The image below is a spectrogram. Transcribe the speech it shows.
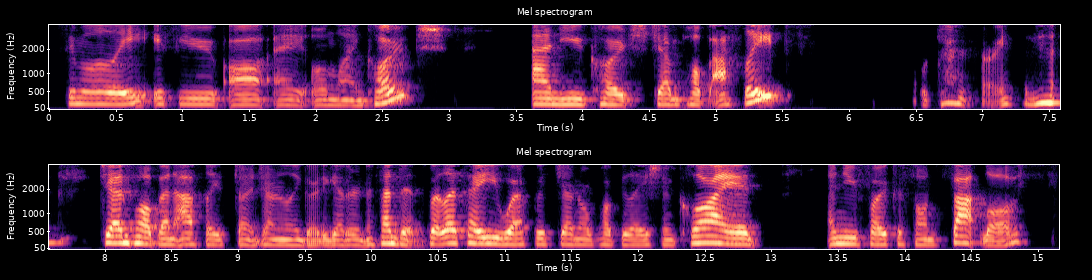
Similarly, if you are a online coach and you coach Gen Pop athletes, sorry, Gen Pop and athletes don't generally go together in a sentence, but let's say you work with general population clients and you focus on fat loss,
